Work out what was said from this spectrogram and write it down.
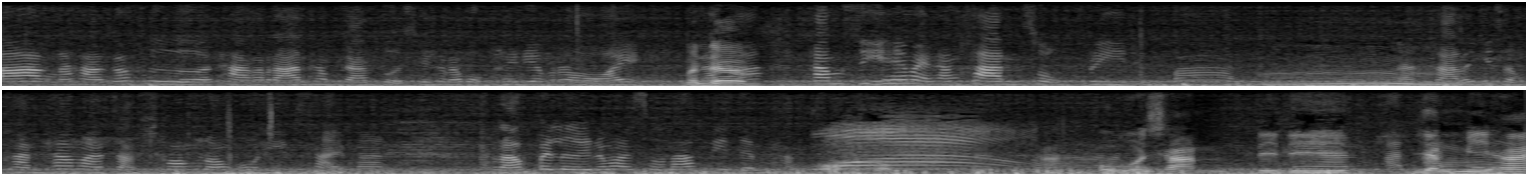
บ้างนะคะ ก็คือทางร้านทำการตรวจเช็คระบบให้เรียบร้อยเหมือนเดิมะคะทำสีให้ใหม่ทั้งคันส่งฟรีถึงบ้านอืมนะคะและที่สำคัญถ้ามาจากช่องน้องโอลิฟสายมัน รับไปเลยน้ำมันโซล่าร์ฟรีเต็มถังว้าวอะ โปรโมชั่นดีๆ ยังมีให้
